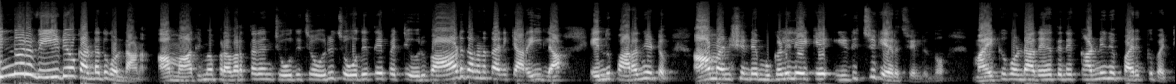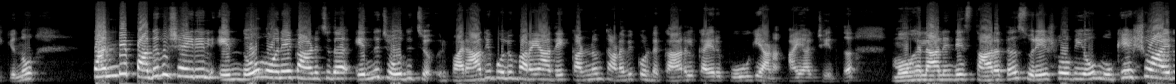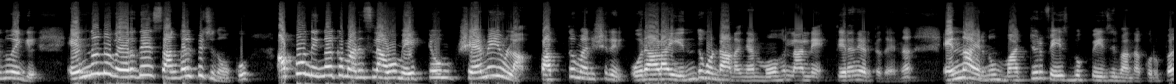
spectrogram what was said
ഇന്നൊരു വീഡിയോ കണ്ടതുകൊണ്ടാണ്. ആ മാധ്യമ പ്രവർത്തകൻ ചോദിച്ച ഒരു ചോദ്യത്തെ പറ്റി ഒരുപാട് തവണ തനിക്ക് അറിയില്ല എന്ന് പറഞ്ഞിട്ടും ആ മനുഷ്യന്റെ മുകളിലേക്ക് ഇടിച്ചു കയറി ചെല്ലുന്നു. മയക്ക് കൊണ്ട് അദ്ദേഹത്തിന്റെ കണ്ണിന് പരുക്ക് പറ്റിക്കുന്നു. തന്റെ പതിവ് ശൈലിയിൽ എന്തോ മോനെ കാണിച്ചത് എന്ന് ചോദിച്ച് ഒരു പരാതി പോലും പറയാതെ കണ്ണും തടവിക്കൊണ്ട് കാറിൽ കയറി പോവുകയാണ് അയാൾ ചെയ്തത്. മോഹൻലാലിന്റെ സ്ഥാനത്ത് സുരേഷ് ഗോപിയോ മുകേഷോ ആയിരുന്നുവെങ്കിൽ എന്നൊന്ന് വെറുതെ സങ്കല്പിച്ചു നോക്കൂ. അപ്പോൾ നിങ്ങൾക്ക് മനസ്സിലാവും ഏറ്റവും ക്ഷമയുള്ള പത്ത് മനുഷ്യരിൽ ഒരാളായി എന്തുകൊണ്ടാണ് ഞാൻ മോഹൻലാലിനെ തിരഞ്ഞെടുത്തത് എന്ന്. എന്നായിരുന്നു മറ്റൊരു ഫേസ്ബുക്ക് പേജിൽ വന്ന കുറിപ്പ്.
